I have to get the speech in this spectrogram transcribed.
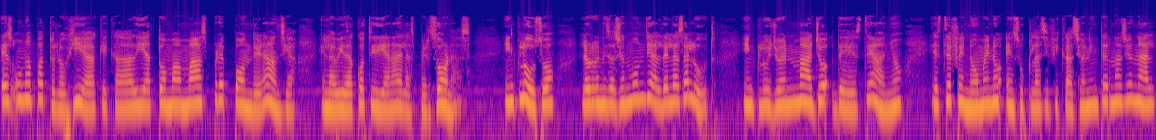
es una patología que cada día toma más preponderancia en la vida cotidiana de las personas. Incluso, la Organización Mundial de la Salud incluyó en mayo de este año este fenómeno en su clasificación internacional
